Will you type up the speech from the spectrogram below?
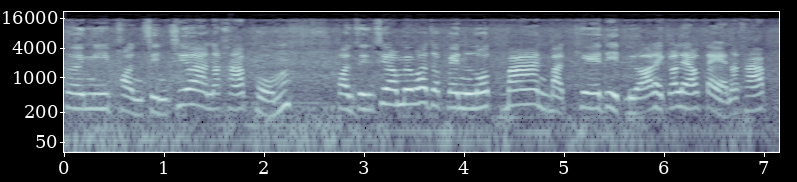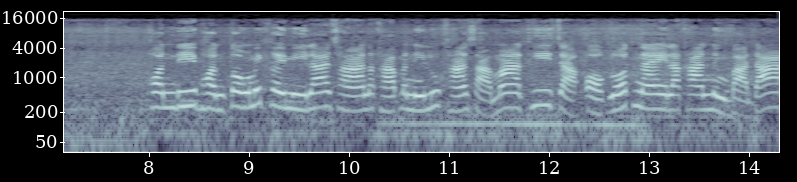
เคยมีผ่อนสินเชื่อนะครับผมผ่อนสินเชื่อไม่ว่าจะเป็นรถบ้านบัตรเครดิตหรืออะไรก็แล้วแต่นะครับ ผ่อนดีผ่อนตรงไม่เคยมีล่าช้านะครับอันนี้ลูกค้าสามารถที่จะออกรถในราคา 1 บาทได้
